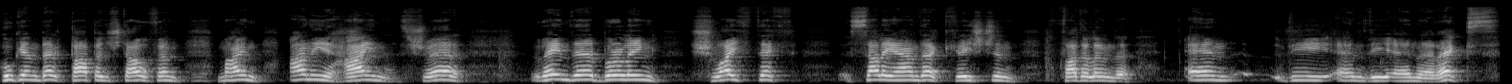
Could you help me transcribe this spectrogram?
Hugenberg Papenstaufen, Mein Annie Hein Schwer, Wender Burling, Schleichtech, Saliander Christian Fatherland, NVNVN Rex,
